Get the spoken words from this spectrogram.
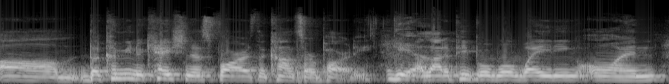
um, the communication as far as the concert party. Yeah. a lot of people were waiting on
